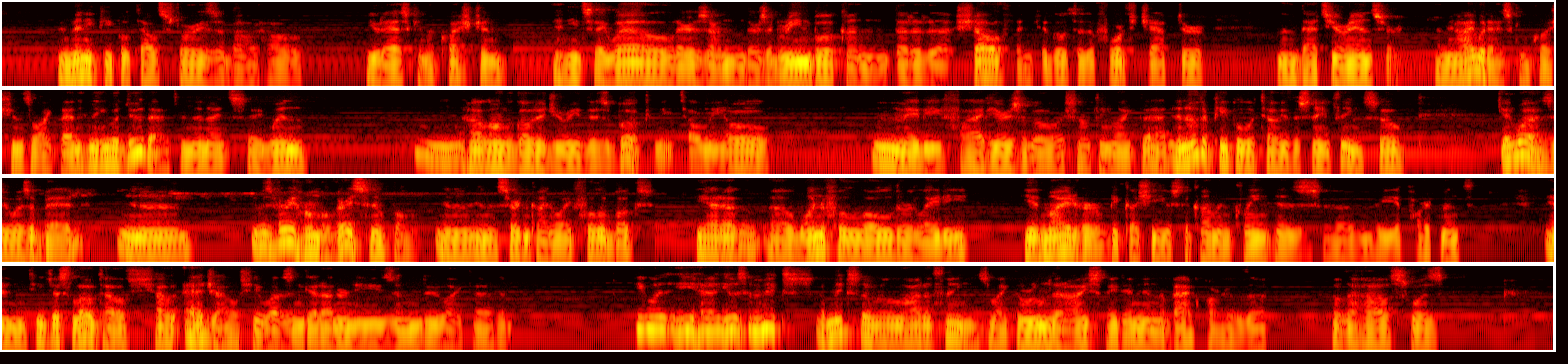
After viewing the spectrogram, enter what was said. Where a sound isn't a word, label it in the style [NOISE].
and many people tell stories about how you'd ask him a question and he'd say, well, there's on there's a green book on da da da shelf, and if you go to the fourth chapter, that's your answer. I mean, I would ask him questions like that, and he would do that. And then I'd say, when, hmm, how long ago did you read this book? And he'd tell me, oh, maybe five years ago or something like that. And other people would tell you the same thing. So it was. It was a bed in a. It was very humble, very simple in a, in a certain kind of way, full of books. He had a, a wonderful older lady. He admired her because she used to come and clean his uh, the apartment, and he just loved how how agile she was and get on her knees and do like that. And he was he had he was a mix a mix of a lot of things. Like the room that I stayed in in the back part of the of the house was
